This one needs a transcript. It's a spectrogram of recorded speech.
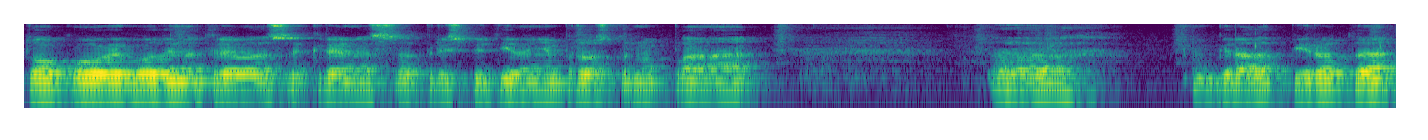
toku ove godine treba da se krene sa prispitivanjem prostornog plana e, grada Pirota.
